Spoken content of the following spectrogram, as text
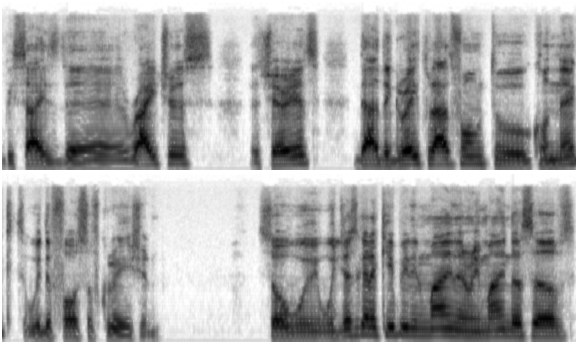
besides the righteous, the chariots, they are the great platform to connect with the force of creation. So we, we just got to keep it in mind and remind ourselves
